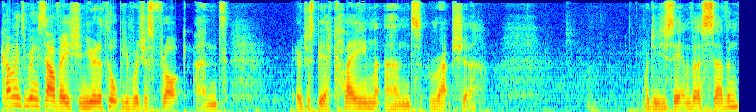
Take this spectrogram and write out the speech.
coming to bring salvation, you would have thought people would just flock and it would just be acclaim and rapture. Or did you see it in verse 7?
